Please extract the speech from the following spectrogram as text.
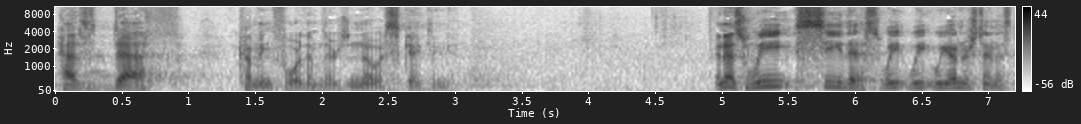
has death coming for them. There's no escaping it. And as we see this, we, we, we understand this,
